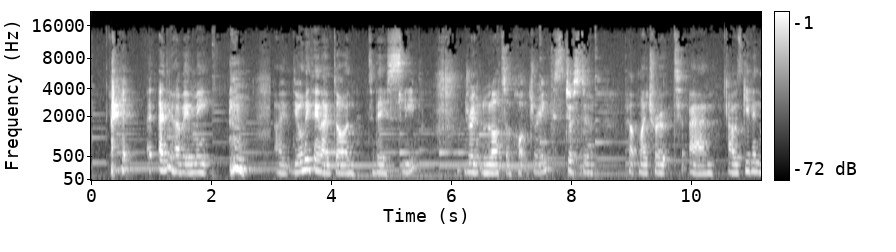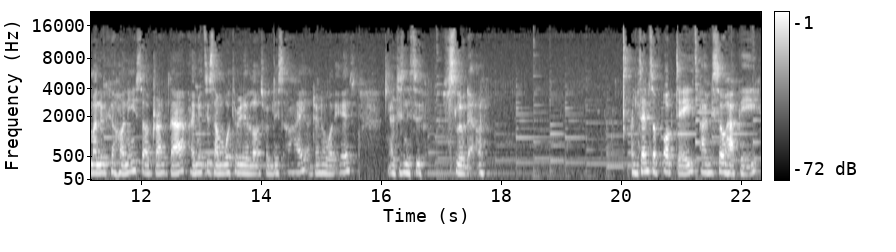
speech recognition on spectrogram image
I, I, didn't have it in me. I, the only thing I've done today is sleep, drink lots of hot drinks just to help my throat. Um, I was given Manuka honey, so I've drank that. I noticed I'm watering a lot from this eye. I don't know what it is. I just need to slow down in terms of update i'm so happy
